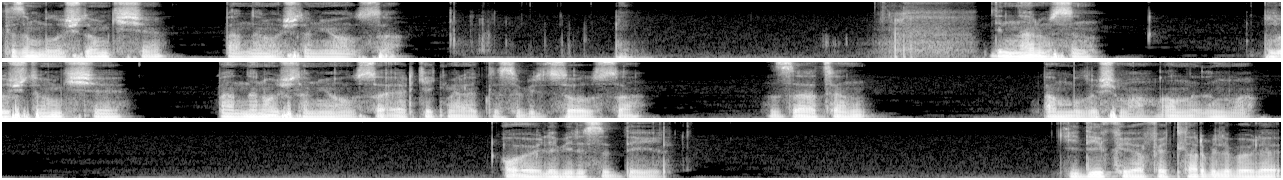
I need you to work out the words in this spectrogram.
Kızım buluştuğum kişi benden hoşlanıyor olsa. Dinler misin? Buluştuğum kişi benden hoşlanıyor olsa, erkek meraklısı birisi olsa zaten ben buluşmam, anladın mı? O öyle birisi değil. Giydiği kıyafetler bile böyle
